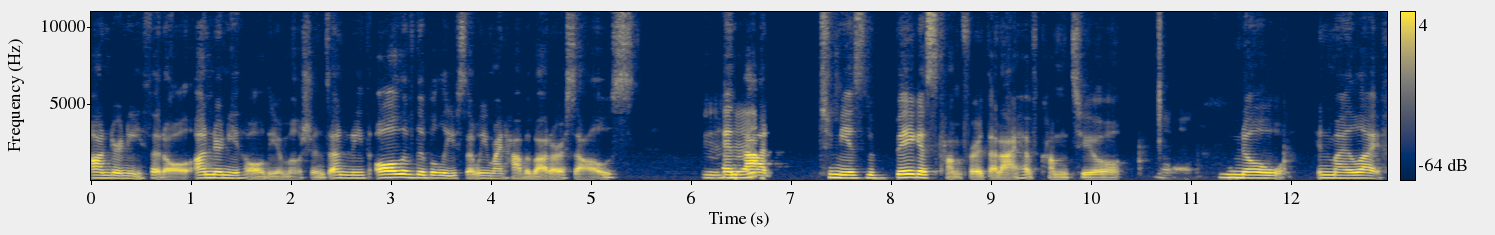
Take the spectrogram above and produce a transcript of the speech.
underneath it all, underneath all the emotions, underneath all of the beliefs that we might have about ourselves. Mm-hmm. And that to me is the biggest comfort that I have come to Aww. know in my life,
